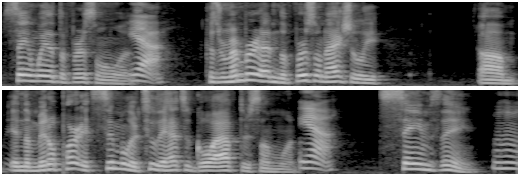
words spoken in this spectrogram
same way that the first one was. Yeah. Because remember, in the first one, actually, um, in the middle part, it's similar too. They had to go after someone. Yeah. Same thing. Mm-hmm.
